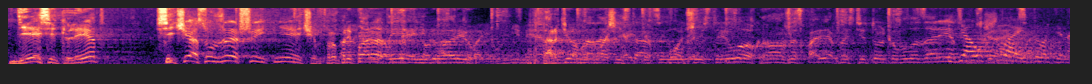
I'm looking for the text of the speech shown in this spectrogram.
Десять лет? Сейчас уже шить нечем, про препараты я и не говорю. Артем на нашей станции лучший стрелок, но он же с поверхности только в лазарет Я ушла спускается. из Ордена.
